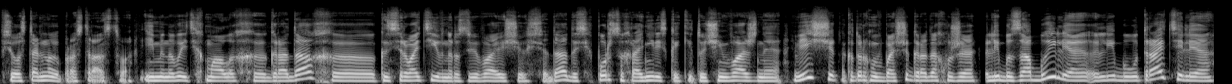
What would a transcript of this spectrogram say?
все остальное пространство. Именно в этих малых э, городах, э, консервативно развивающихся, да, до сих пор сохранились какие-то очень важные вещи, о которых мы в больших городах уже либо забыли, либо утратили.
